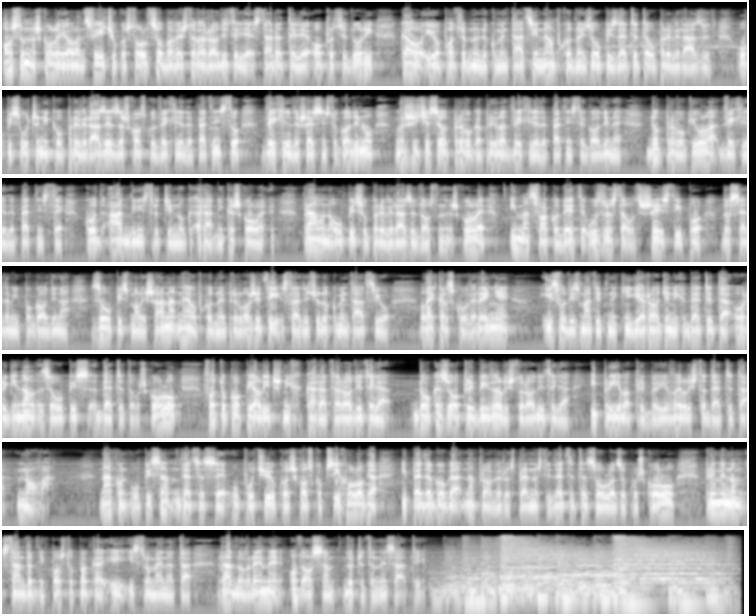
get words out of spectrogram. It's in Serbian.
Osnovna škola Jovan Cvić u Kostolcu obaveštava roditelje, staratelje o proceduri kao i o potrebnoj dokumentaciji neophodnoj za upis deteta u prvi razred. Upis učenika u prvi razred za školsku 2015-2016 godinu vršit će se od 1. aprila 2015. godine do 1. jula 2015. kod administrativnog radnika škole. Pravo na upis u prvi razred osnovne škole ima svako dete uzrasta od 6,5 do 7 7,5 godina. Za upis mališana neophodno je priložiti sledeću dokumentaciju, lekarsko uverenje, izvod iz matične knjige rođenih deteta, original za upis deteta u školu, fotokopija ličnih karata roditelja, dokaz o prebivalištu roditelja i prijeva prebivališta deteta nova. Nakon upisa, deca se upućuju kod školskog psihologa i pedagoga na proveru spremnosti deteta za ulazak u školu primenom standardnih postupaka i instrumenta radno vreme od 8 do 14 sati.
